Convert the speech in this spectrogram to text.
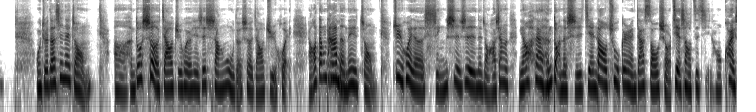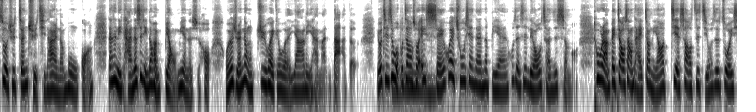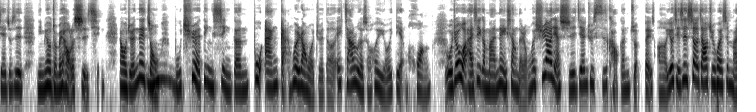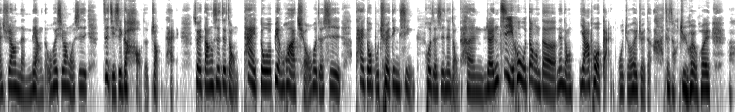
我觉得是那种，呃，很多社交聚会，尤其是商务的社交聚会。然后，当他的那种聚会的形式是那种，好像你要在很短的时间到处跟人家 social 介绍自己，然后快速的去争取其他人的目光。但是你谈的事情都很表面的时候，我就觉得那种聚会给我的压力还蛮大的。尤其是我不知道说，哎，谁会出现在那边，或者是流程是什么，突然被叫上台叫你要介绍自己，或是做一些就是你没有准备好的事情，然后我觉得那种不确定性跟不安感会让我觉得，诶，加入的时候会有一点慌。我觉得我还是一个蛮内向的人，我会需要一点时间去思考跟准备。呃，尤其是社交聚会是蛮需要能量的，我会希望我是自己是一个好的状态。所以当是这种太多变化球，或者是太多不确定性，或者是那种很人际互动的那种压迫感，我就会觉得啊，这种聚会我会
